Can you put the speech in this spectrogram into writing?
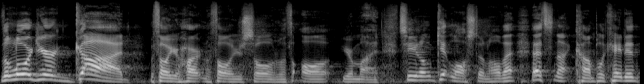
the Lord your God with all your heart and with all your soul and with all your mind. So you don't get lost in all that. That's not complicated.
